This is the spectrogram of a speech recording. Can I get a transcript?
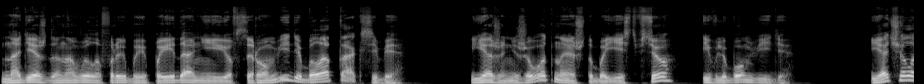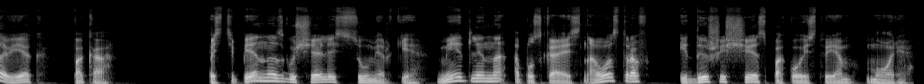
Надежда на вылов рыбы и поедание ее в сыром виде была так себе. Я же не животное, чтобы есть все и в любом виде. Я человек, пока. Постепенно сгущались сумерки, медленно опускаясь на остров и дышащее спокойствием море.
